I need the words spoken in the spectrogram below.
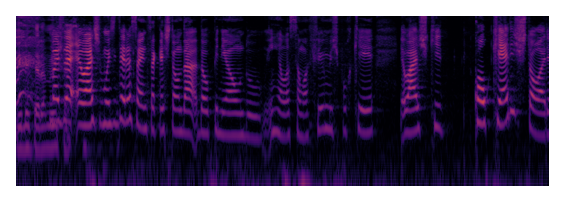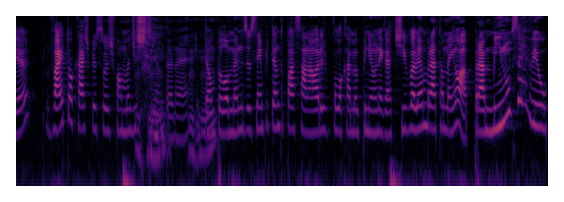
E literalmente Mas é. é, eu acho muito interessante essa questão da, da opinião do, em relação a filmes, porque eu acho que qualquer história vai tocar as pessoas de forma distinta, né? Uhum. Então, pelo menos eu sempre tento passar na hora de colocar minha opinião negativa, lembrar também, ó, pra mim não serviu.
